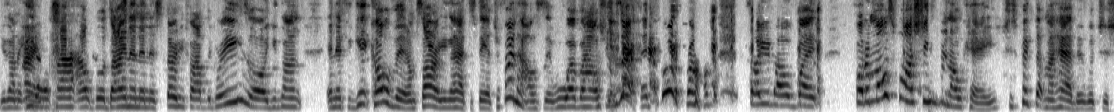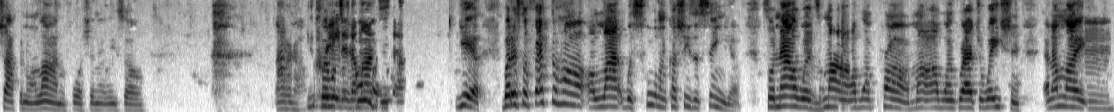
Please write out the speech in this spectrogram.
You're gonna eat Right. outside outdoor dining and it's 35 degrees, or you're gonna and if you get COVID, I'm sorry, you're gonna have to stay at your friend house, at whoever house you was at that you from. So you know, but for the most part, she's been okay. She's picked up my habit, which is shopping online, unfortunately. So I don't know. You created a monster. Yeah, but it's affecting her a lot with schooling because she's a senior. So now it's Mm. mom, I want prom, mom, I want graduation, and I'm like, Mm.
